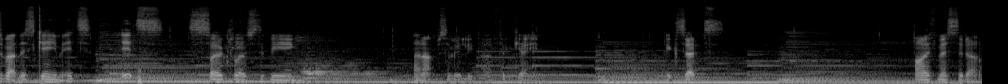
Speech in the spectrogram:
About this game. It's it's so close to being an absolutely perfect game. Except I've messed it up.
